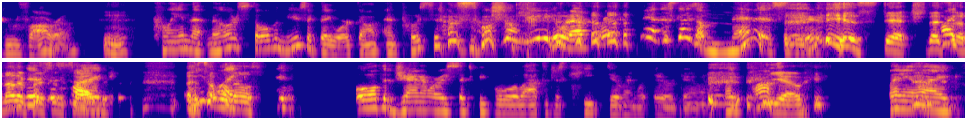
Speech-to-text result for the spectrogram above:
Guevara Mhm. claimed that Miller stole the music they worked on and posted on social media. Whatever. Man, this guy's a menace, dude. he is Stitch. That's Like, another person said. like- Uh, Someone like- else. All the January 6 people were allowed to just keep doing what they were doing. Like, fuck. Yeah. we- I mean, like,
